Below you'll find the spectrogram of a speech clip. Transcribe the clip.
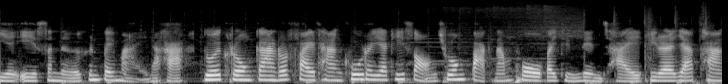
EIA เสนอขึ้นไปใหม่นะคะ โดยโครงการรถไฟทางคู่ระยะที่ 2 ช่วงปากน้ำโพไปถึงเด่นชัย มีระยะทาง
